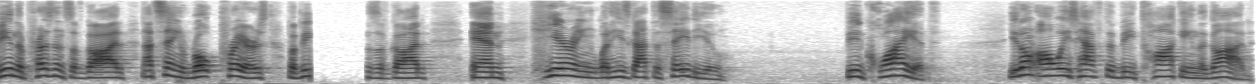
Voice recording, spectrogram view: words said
be in the presence of God, not saying rote prayers, but be in the presence of God and hearing what He's got to say to you. Being quiet. You don't always have to be talking to God.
